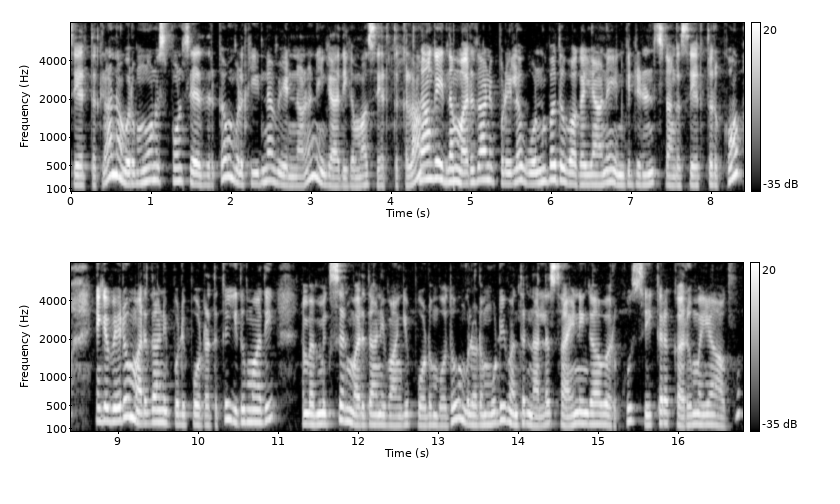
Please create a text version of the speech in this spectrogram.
சேர்த்துக்கலாம். நான் ஒரு மூணு ஸ்பூன் சேர்த்துருக்கேன். உங்களுக்கு இன்னும் வேணுனாலும் நீங்கள் அதிகமாக சேர்த்துக்கலாம். நாங்கள் இந்த மருதாணி பொடியில் ஒன்பது வகையான இன்க்ரீடியன்ட்ஸ் நாங்கள் சேர்த்துருக்கோம். நீங்கள் வெறும் மருதாணி பொடி போடுறதுக்கு இது மாதிரி நம்ம மிக்சர் மருதாணி வாங்கி போடும்போது உங்களோட முடி வந்து நல்ல சைனிங்காகவும் இருக்கும். சீக்கிரம் கருமையாக ஆகும்.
